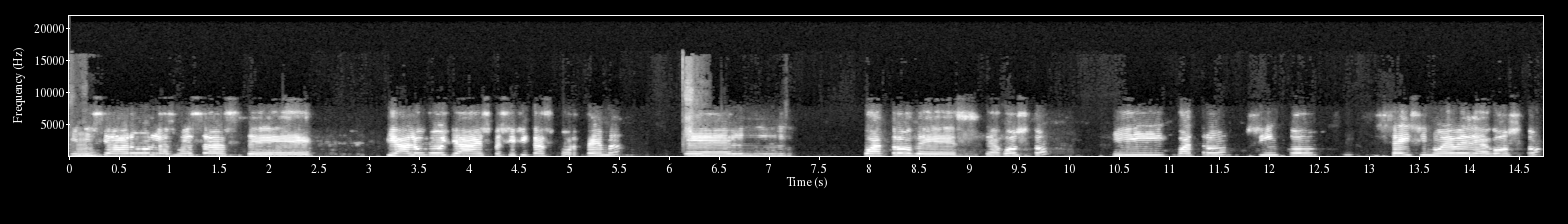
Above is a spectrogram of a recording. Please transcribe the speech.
Iniciaron las mesas de diálogo ya específicas por tema el 4 de, agosto y 4, 5, 6 y 9 de agosto.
